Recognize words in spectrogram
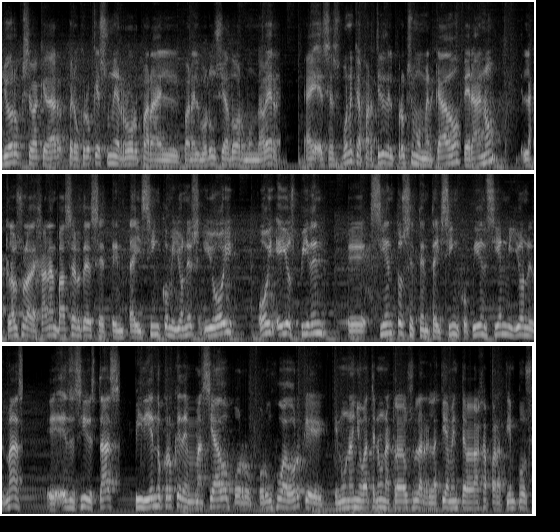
yo creo que se va a quedar, pero creo que es un error para el, para el Borussia Dortmund. A ver, eh, se supone que a partir del próximo mercado, verano, la cláusula de Haaland va a ser de 75 millones y hoy, hoy ellos piden 175, eh, piden 100 millones más. Eh, es decir, estás pidiendo creo que demasiado por, por un jugador que, en un año va a tener una cláusula relativamente baja para tiempos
